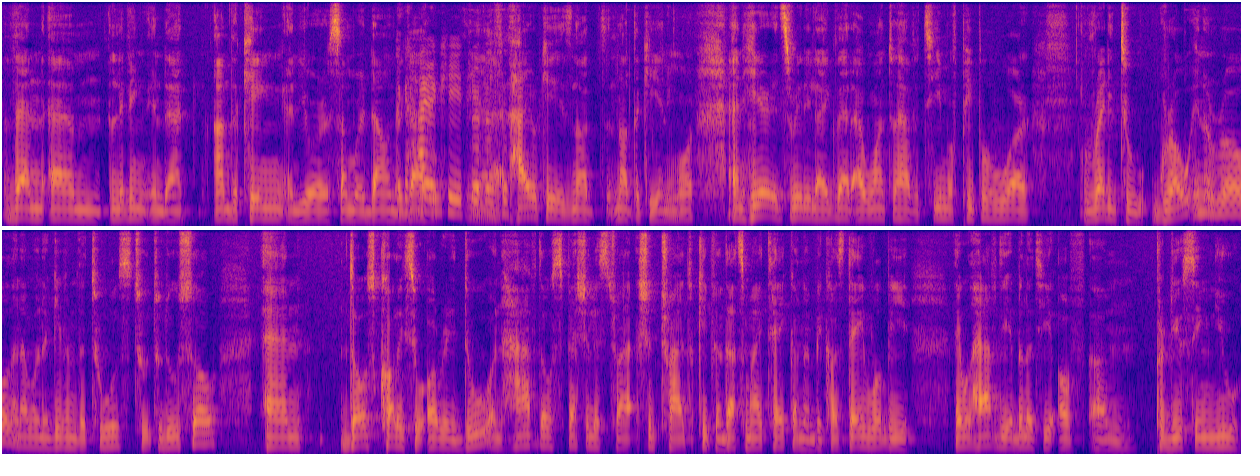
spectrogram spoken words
than um, living in that I'm the king and you're somewhere down like the guy. Hierarchy driven yeah, Hierarchy is not not the key anymore. And here it's really like that. I want to have a team of people who are ready to grow in a role, and I want to give them the tools to to do so. And those colleagues who already do and have those specialists try, should try to keep them. That's my take on them because they will be they will have the ability of um, producing new,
